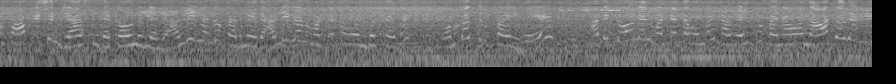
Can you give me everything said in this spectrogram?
ನಮ್ಮ ಪಾಪ್ಯುಲೇಷನ್ ಜಾಸ್ತಿ ಇದೆ, ಟೌನ್ಗಳಲ್ಲಿ. ಹಳ್ಳಿಗಳಲ್ಲೂ ಕಡಿಮೆ ಇದೆ. ಹಳ್ಳಿಗಳಲ್ಲಿ ಮೊಟ್ಟೆ ತೊಗೊಂಡ್ಬೇಕಾದ್ರೆ ಒಂಬತ್ತು ರೂಪಾಯಿ ಇದೆ. ಅದೇ ಟೌನಲ್ಲಿ ಮೊಟ್ಟೆ ತೊಗೊಂಡ್ರೆ ನಾವು ಎಂಟು ರೂಪಾಯಿ, ನಾವು ಒಂದು ಆಟೋದಲ್ಲಿ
